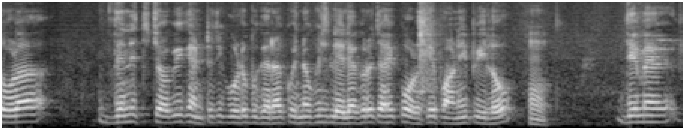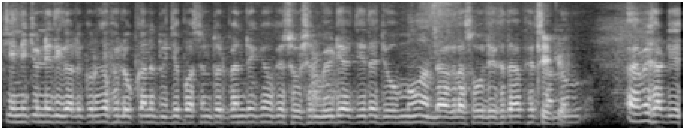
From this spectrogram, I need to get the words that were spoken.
ਤੋਲਾ ਦਿਨ ਚ 24 ਘੰਟੇ ਚ ਗੁੜ ਵਗੈਰਾ ਕੁਝ ਨਾ ਕੁਝ ਲੈ ਲਿਆ ਕਰੋ ਚਾਹੇ ਘੋਲ ਕੇ ਪਾਣੀ ਪੀ ਲਓ। ਹੂੰ। ਜੇ ਮੈਂ ਚੀਨੀ ਚੁੰਨੀ ਦੀ ਗੱਲ ਕਰੂੰਗਾ ਫਿਰ ਲੋਕਾਂ ਨੇ ਦੂਜੇ ਪਾਸੇ ਨੂੰ ਤੁਰ ਪੈਂਦੇ ਕਿਉਂਕਿ ਸੋਸ਼ਲ ਮੀਡੀਆ ਜੇ ਤਾਂ ਜੋ ਮੂੰਹ ਆਂਦਾ ਅਗਲਾ ਸੋ ਲਿਖਦਾ ਫਿਰ। ਸਾਨੂੰ ਐਵੇਂ ਸਾਡੀ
